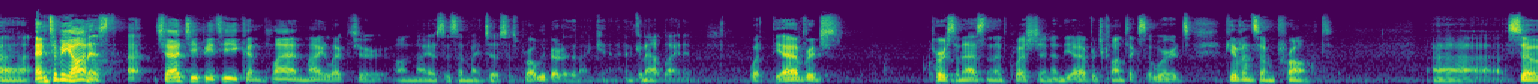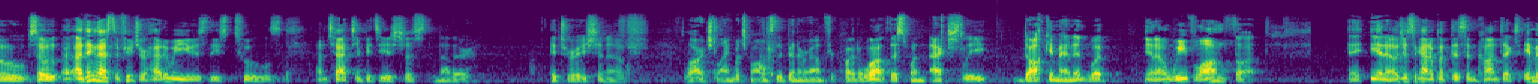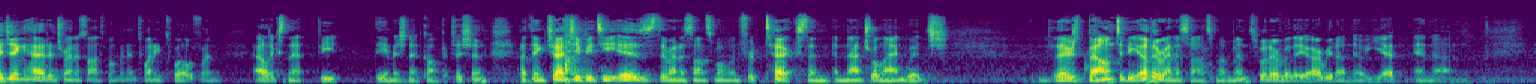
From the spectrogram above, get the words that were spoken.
Uh, and to be honest, uh, ChatGPT can plan my lecture on meiosis and mitosis probably better than I can, and can outline it. What the average person asking that question and the average context of words, given some prompt. Uh, so, so I think that's the future. How do we use these tools? And ChatGPT is just another iteration of large language models. They've been around for quite a while. This one actually documented what you know we've long thought. Eh, you know, just to kind of put this in context, imaging had its renaissance moment in 2012 when AlexNet beat the ImageNet competition. I think ChatGPT is the renaissance moment for text and, and natural language. There's bound to be other renaissance moments, whatever they are. We don't know yet, and um,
